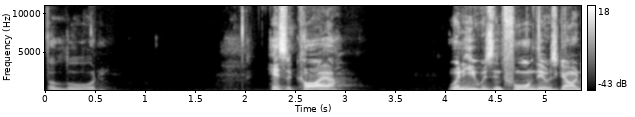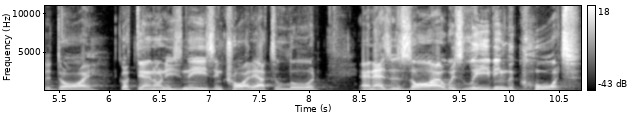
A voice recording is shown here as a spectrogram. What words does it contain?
the Lord. Hezekiah when he was informed he was going to die, got down on his knees and cried out to the Lord. And as Isaiah was leaving the court,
